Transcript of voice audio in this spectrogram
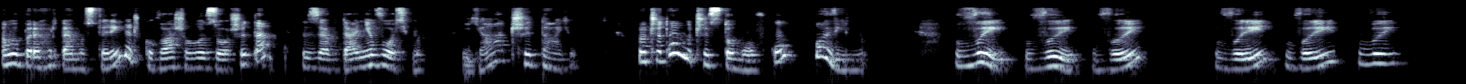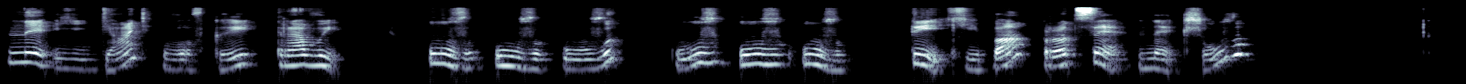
А ми перегортаємо сторіночку вашого зошита завдання восьме. Я читаю. Прочитаємо чистомовку повільно. Ви, ви, ви, ви, ви, ви. Не їдять вовки трави. Ув, ув, ув, ув, ув, ув. Ти хіба про це не чув?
